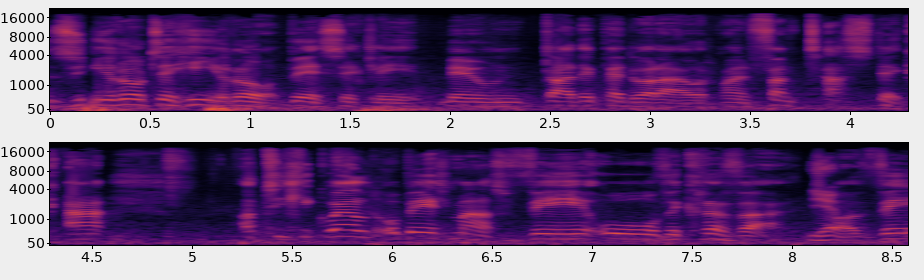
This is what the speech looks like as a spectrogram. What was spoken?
zero to hero, basically, mewn 24 awr. Mae'n ffantastig. A, o ti'n lli gweld o bell mas, fe o y cryfa. Yep. Fe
